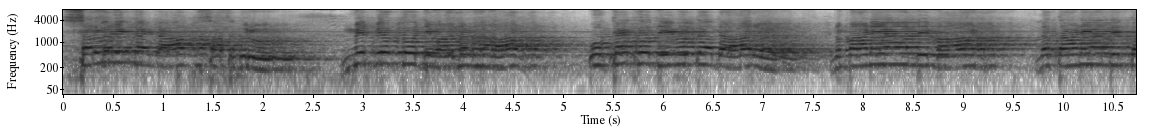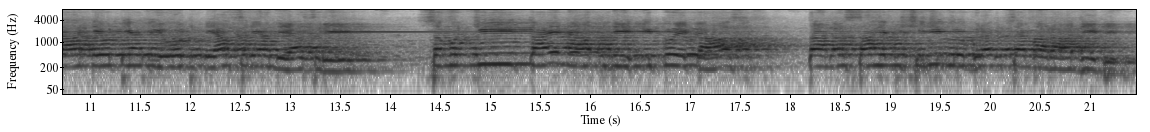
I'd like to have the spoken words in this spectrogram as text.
ਸਰਵਰੇ ਕਾਇਨਾਤ ਸਤਿਗੁਰੂ ਮਿਰਦੇ ਕੋ ਜਵਾਨਨ ਹਾਰ। ਉਹ ਕਹਿ ਕੋ ਦੇਵਤ ਨਿਮਾਣਿਆਂ ਦੇ ਮਾਣ ਲਤਾਣਿਆਂ ਦੇ ਤਾਰ ਟਿਉਟਿਆਂ ਦੀ ਓਟ ਪਿਆਸਰਿਆਂ ਦੇ ਆਸਰੇ। ਸਮੁੱਚੀ ਕਾਇਨਾਤ ਦੀ ਇੱਕੋ ਇੱਕ ਆਸ ਧੰਨ ਸਾਹਿਬ ਸ੍ਰੀ ਗੁਰੂ ਗ੍ਰੰਥ ਸਾਹਿਬ ਮਹਾਰਾਜ ਜੀ ਦੀ।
